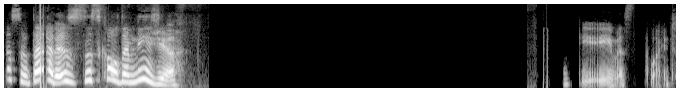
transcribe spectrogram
That's what that is. That's called amnesia. You missed the point.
